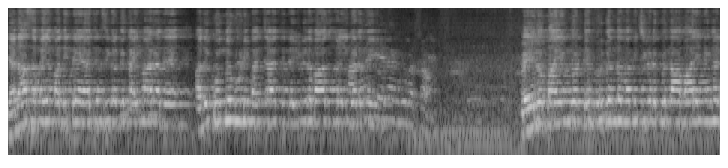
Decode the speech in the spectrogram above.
യഥാസമയം അതിന്റെ ഏജൻസികൾക്ക് കൈമാറാതെ അത് കുന്നുകൂടി പഞ്ചായത്തിന്റെ വിവിധ ഭാഗങ്ങളിൽ കിടന്ന് വെയിലും മയം കൊണ്ട് ദുർഗന്ധം വമിച്ചു കിടക്കുന്ന ആ മാലിന്യങ്ങൾ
